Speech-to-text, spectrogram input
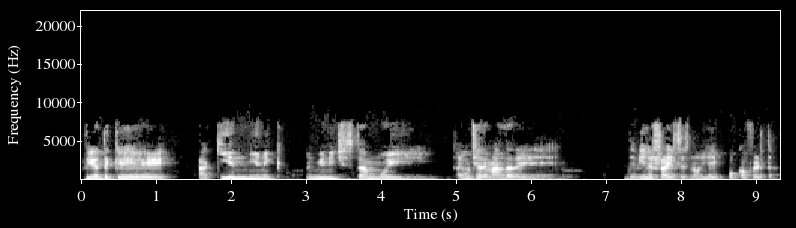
fíjate que aquí en Múnich, en Múnich está muy, hay mucha demanda de, de bienes raíces, ¿no? Y hay poca oferta.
